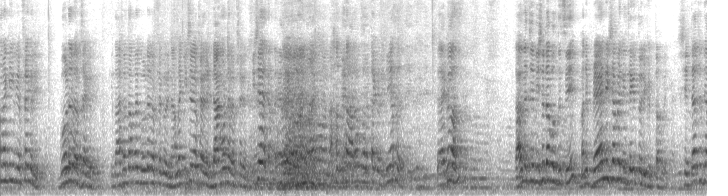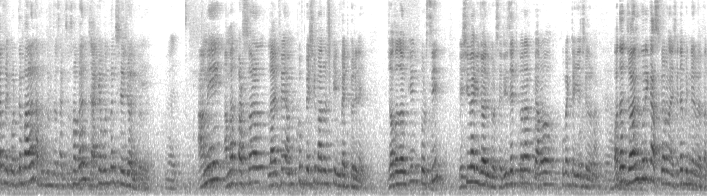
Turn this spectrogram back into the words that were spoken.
আমরা কি ব্যবসা করি? গোল্ডের ব্যবসা করি। কিন্তু আসলে আমরা গোল্ডের ব্যবসা করি না, আমরা কিসের ব্যবসা করি? ডায়মন্ডের ব্যবসা করি। কিসের? আরও বড়টা করি, ঠিক আছে? এখন, তাহলে যে বিষয়টা বলতেছি মানে ব্র্যান্ড হিসাবে নিজেকে তৈরি করতে হবে। সেটা যদি আপনি করতে পারেন, আপনি দ্রুত সাকসেস হবেন। যাকে বলবেন সে জয়েন করবে। আমি, আমার পার্সোনাল লাইফে আমি খুব বেশি মানুষকে ইনভাইট করি নাই। যতজনকে করছি বেশিরভাগই জয়েন করছে। রিজেক্ট করার কারও খুব একটা ইয়ে ছিল না। অর্থাৎ জয়েন করে কাজ করে না সেটা ভিন্ন ব্যাপার।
